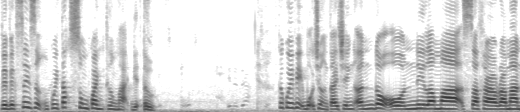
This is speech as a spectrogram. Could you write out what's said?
về việc xây dựng quy tắc xung quanh thương mại điện tử. Thưa quý vị, Bộ trưởng Tài chính Ấn Độ Nilama Satharaman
